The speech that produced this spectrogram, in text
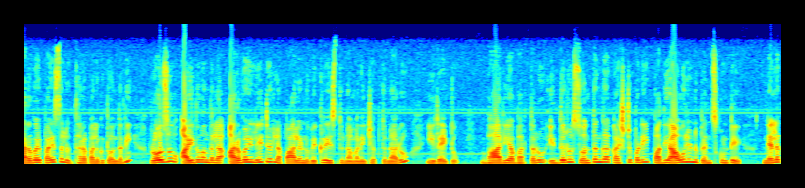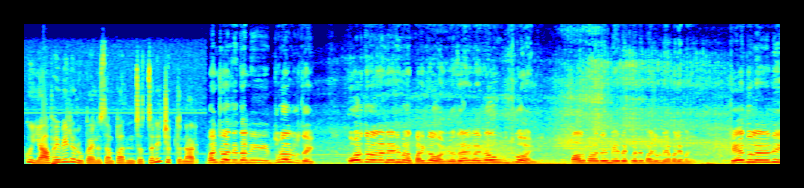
అరవై పైసలు ధర పలుకుతోందని రోజు ఐదు వందల అరవై లీటర్ల పాలను విక్రయిస్తున్నామని చెప్తున్నారు ఈ రైతు. భార్యాభర్తలు ఇద్దరూ సొంతంగా కష్టపడి పది ఆవులను పెంచుకుంటే నెలకు యాభై వేల రూపాయలు సంపాదించొచ్చని చెప్తున్నారు. మంచిగా దాన్ని దూడలు పుడతాయి కోడి దూడలు అనేది మనకు పనికిరావు వ్యవసాయానికి పనికిరావు ఉంచుకోవాలి పాలు పడతాయి మేత ఎక్కువైతే పశువులు మేపలేమని. కేదులు అనేది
